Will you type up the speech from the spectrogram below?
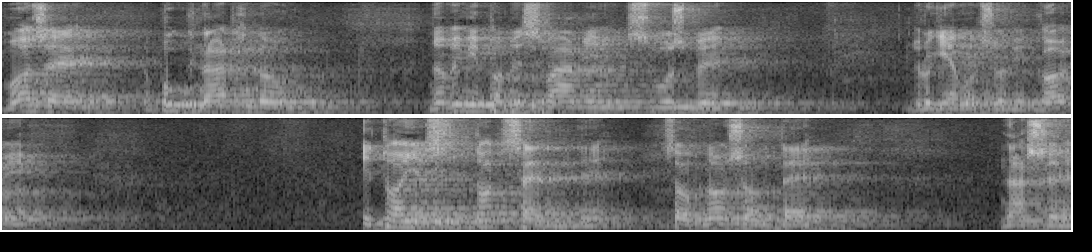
może Bóg natchnął nowymi pomysłami służby drugiemu człowiekowi. I to jest to cenne, co wnoszą te nasze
